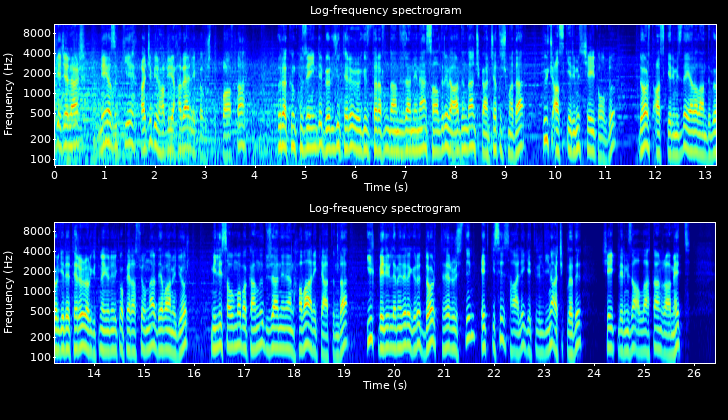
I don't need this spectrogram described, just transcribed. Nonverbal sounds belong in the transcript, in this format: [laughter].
İyi geceler. Ne yazık ki acı bir haberle kavuştuk bu hafta. Irak'ın kuzeyinde bölücü terör örgütü tarafından düzenlenen saldırı ve ardından çıkan çatışmada 3 askerimiz şehit oldu. 4 askerimiz de yaralandı. Bölgede terör örgütüne yönelik operasyonlar devam ediyor. Milli Savunma Bakanlığı düzenlenen hava harekatında ilk belirlemelere göre 4 teröristin etkisiz hale getirildiğini açıkladı. Şehitlerimize Allah'tan rahmet,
